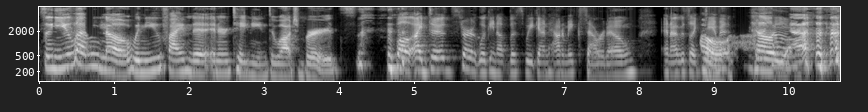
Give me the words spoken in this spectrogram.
So you let me know when you find it entertaining to watch birds well, I did start looking up this weekend how to make sourdough, and I was like, "Damn oh, it, hell yeah!"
